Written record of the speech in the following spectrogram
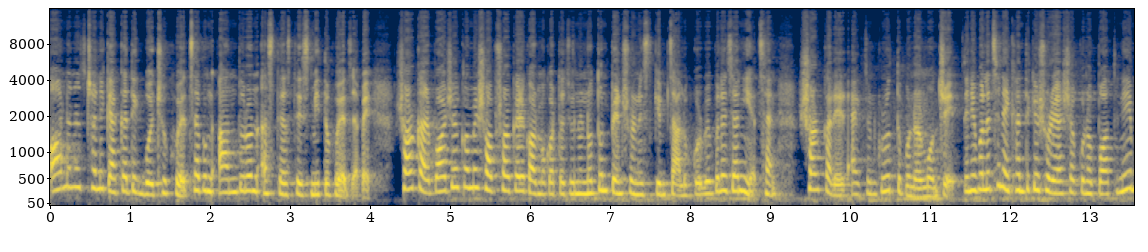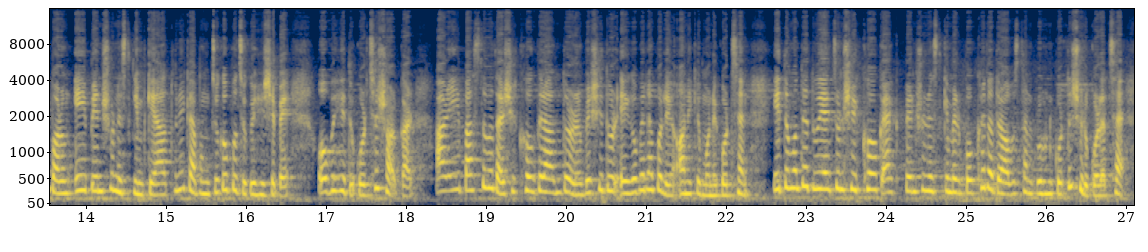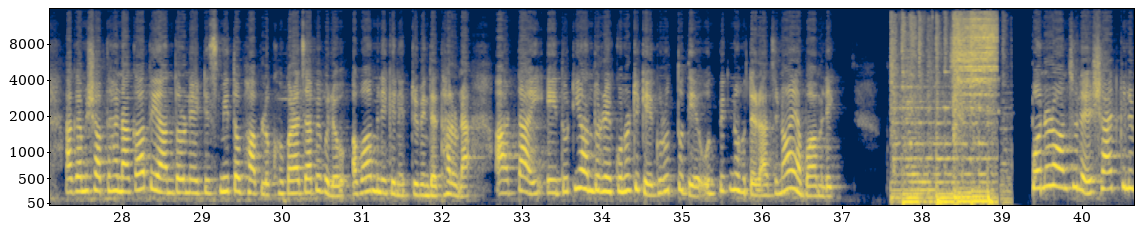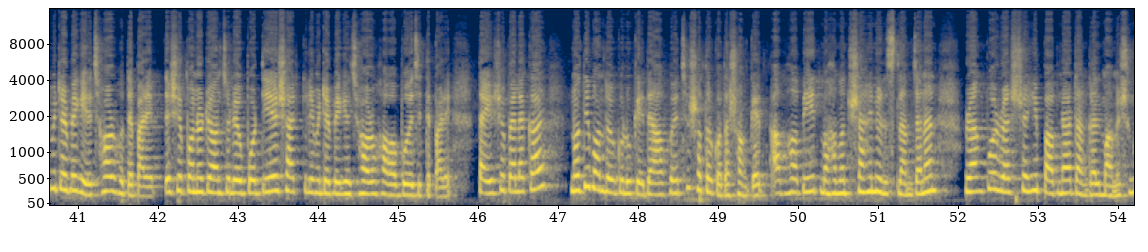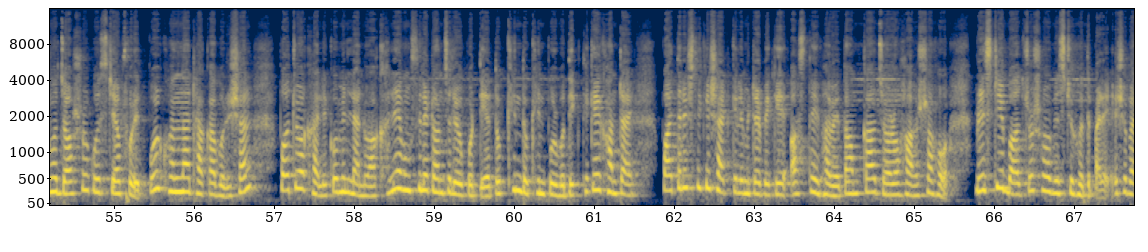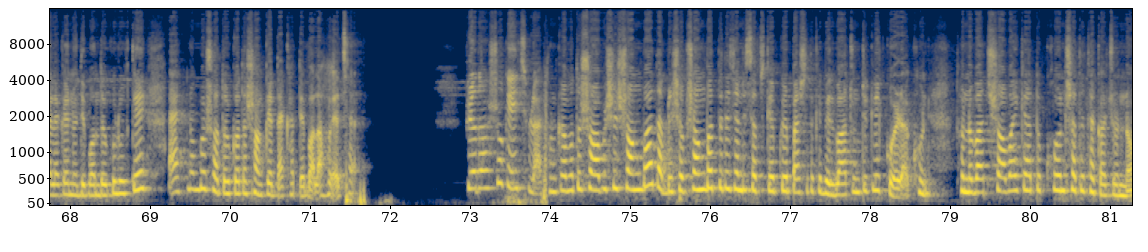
অনানুষ্ঠানিক একাধিক বৈঠক হয়েছে এবং আন্দোলন আস্তে আস্তে স্মিত হয়ে যাবে। সরকার পর্যায়ক্রমে সব সরকারি কর্মকর্তার জন্য নতুন পেনশন স্কিম চালু করবে বলে জানিয়েছেন সরকারের একজন গুরুত্বপূর্ণ মন্ত্রী। তিনি বলেছেন, এখান থেকে সরে আসার কোনো পথ নেই, বরং এই পেনশন স্কিমকে আধুনিক এবং যুগোপযোগী হিসেবে অভিহিত করছে সরকার। আর এই বাস্তবতায় শিক্ষকদের আন্দোলন বেশি দূর এগোবে না বলে অনেকে মনে করছেন। ইতিমধ্যে দুই একজন শিক্ষক এক পেনশন স্কিমের পক্ষে তাদের অবস্থান গ্রহণ করতে শুরু করেছে। আগামী সপ্তাহে নাগাদ এই আন্দোলনে একটি স্মিত ভাব লক্ষ্য করা যাবে বলেও আওয়ামী লীগের নেতৃবৃন্দের ধারণা। আর তাই এই দুটি আন্দোলনের কোনটিকে গুরুত্ব দিয়ে উদ্বিগ্ন হতে রাজি নয় আওয়ামী লীগ। পনেরো অঞ্চলে ষাট কিলোমিটার বেগে ঝড় হতে পারে। দেশের পনেরোটি অঞ্চলের উপর দিয়ে ষাট কিলোমিটার বেগে ঝড় হাওয়া বয়ে যেতে পারে। তাই এসব এলাকায় নদী বন্দরগুলোকে দেওয়া হয়েছে সতর্কতা সংকেত। আবহাওয়াবিদ মোহাম্মদ শাহিনুল ইসলাম জানান, রংপুর, রাজশাহী, পাবনা, টাঙ্গাইল, ময়মনসিংহ, যশোর, কুষ্টিয়া, ফরিদপুর, খুলনা, ঢাকা, বরিশাল, পটুয়াখালী কুমিল্লা নোয়াখালী এবং সিলেট অঞ্চলের উপর দিয়ে দক্ষিণ দক্ষিণ পূর্ব দিক থেকে ঘন্টায় পঁয়তাল্লিশ থেকে ষাট কিলোমিটার বেগে অস্থায়ীভাবে দমকা, জড়ো হাওয়া সহ বৃষ্টি বজ্র সহ বৃষ্টি হতে পারে। এসব এলাকায় নদী বন্দরগুলোকে এক নম্বর সতর্কতা সংকেত দেখাতে বলা হয়েছে। প্রিয় দর্শক, এই ছিল এখনকার মতো সর্বশেষ সংবাদ। আপনি সব সংবাদ পেতে চ্যানেল সাবস্ক্রাইব করে পাশে থেকে বেল বাটনটি ক্লিক করে রাখুন। ধন্যবাদ সবাইকে এতক্ষণ সাথে থাকার জন্য।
